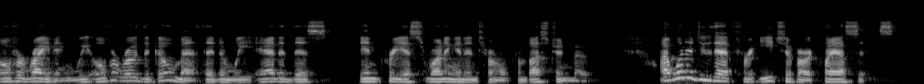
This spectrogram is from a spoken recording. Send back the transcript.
overwriting, we overrode the go method and we added this in Prius running in internal combustion mode. I want to do that for each of our classes,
